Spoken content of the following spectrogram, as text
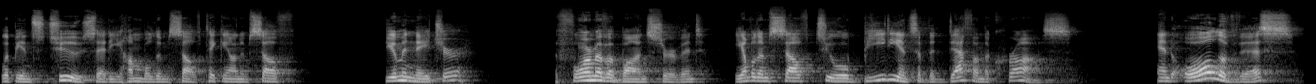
Philippians 2 said he humbled himself, taking on himself human nature, the form of a bondservant. He humbled himself to obedience of the death on the cross. And all of this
